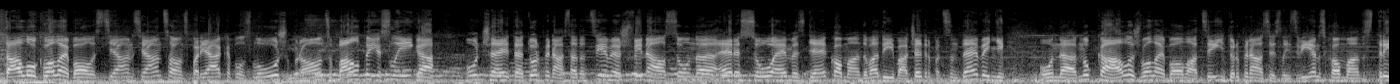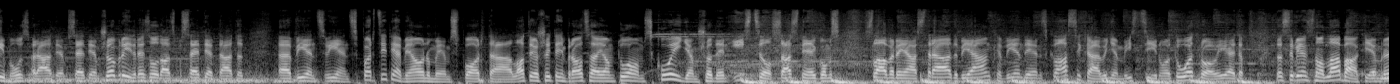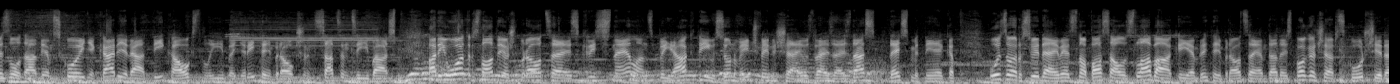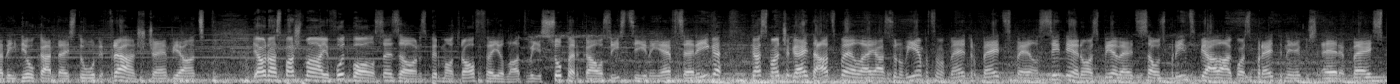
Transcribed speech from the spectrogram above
Tālāk volejbolists Jānis Jansons par Jēkablas lūšu bronzu Baltijas līgā. Un šeit eh, turpinās tātad sieviešu fināls un eh, RSU MSG komanda vadībā 14-9. Un, eh, nu, kā alažu volejbolā cīņa turpināsies līdz vienas komandas trim uzvarētiem setiem. Šobrīd rezultāts par setiem tātad 1-1. Par citiem jaunumiem sportā Latviešu riteņbraucējiem Tomam Skuiģam šodien izcils sasniegums slavenajā strāda Bjanka viendienas klasikā, viņam izcīnot otro vietu. Tas ir viens no labākajiem rezultātiem Skuiģa karjerā tik augsta līmeņa riteņbraukšanas sacensībās. Arī otrs latviešu braucējs Kris Nēlans bija aktīvs un viņš finišēja uzreiz aiz des desmitnieka. Uzvaru svidēja viens no pasaules labākajiem riteņbraucējiem Tādējs Pogačars, kurš ir arī divkārtais Tour de France čempions. Jaunās pašmāju futbola sezonas pirmo trofeju Latvijas superkausu izcīnīja FC Riga, kas mača gaitā atspēlējās un 11 metru pēcspēles sitienos pieveica savus principiālākos pretiniekus RFS.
